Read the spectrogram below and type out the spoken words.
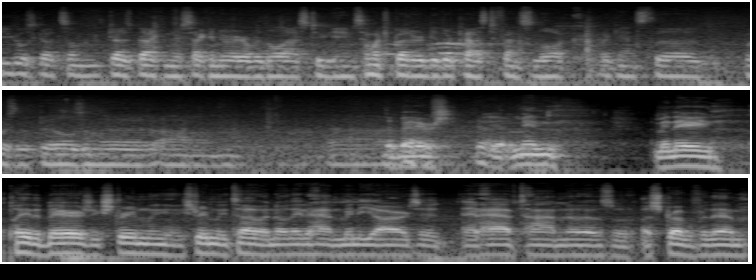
Eagles got some guys back in their secondary over the last two games. How much better did their pass defense look against the was the Bills and the um, uh, The Bears. Yeah. Yeah. I mean, I mean they play the Bears extremely, extremely tough. I know they didn't have many yards at, at halftime. I know it was a, a struggle for them.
